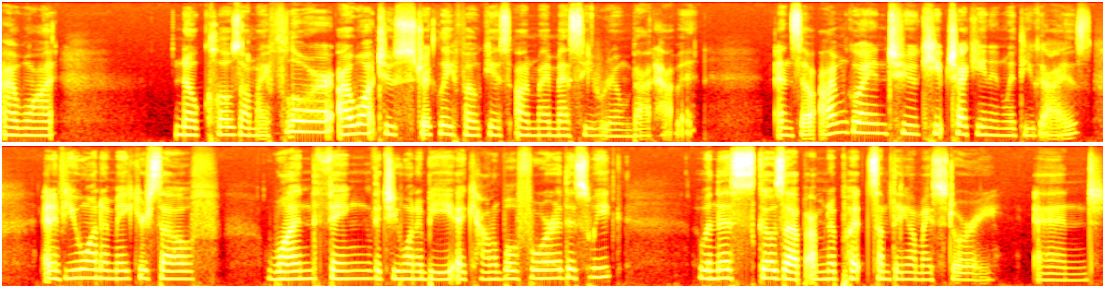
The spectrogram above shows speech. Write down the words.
I want no clothes on my floor. I want to strictly focus on my messy room bad habit. And so I'm going to keep checking in with you guys. And if you want to make yourself one thing that you want to be accountable for this week, when this goes up, I'm going to put something on my story and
